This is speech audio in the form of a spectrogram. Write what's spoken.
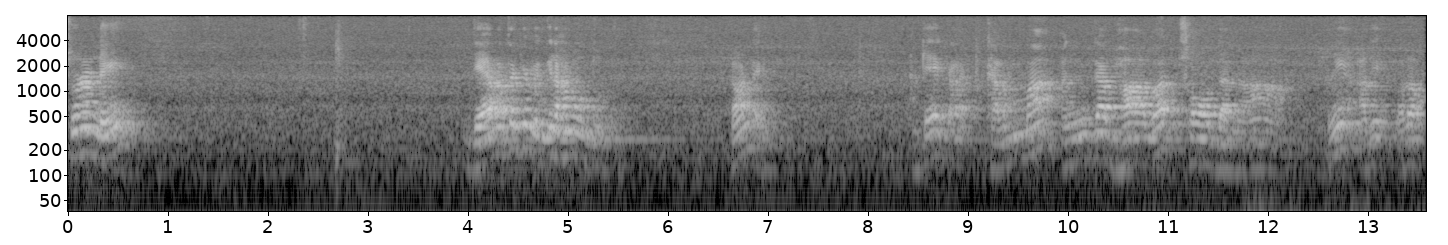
చూడండి దేవతకి విగ్రహం ఉంటుంది. ఏమండి అంటే ఇక్కడ కర్మ అంగభావ చోదన అని అది పదం.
